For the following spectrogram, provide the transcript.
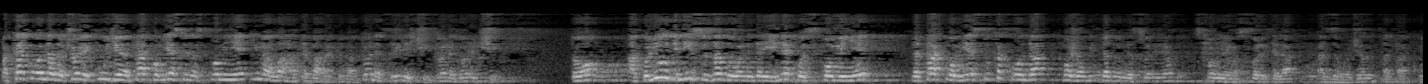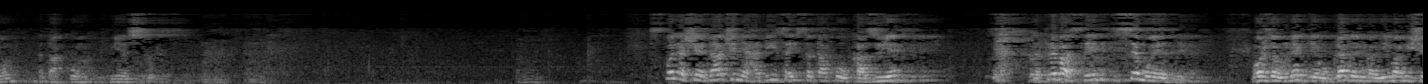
Pa kako onda da čovjek uđe na takvo mjesto i da spominje ima Allaha te barake To ne priliči, to ne doliči. To, ako ljudi nisu zadovoljni da ih neko spominje na takvom mjestu, kako onda možemo biti zadovoljni da spominjemo stvoritelja Azzawajal na takvom, na takvom mjestu. Spoljašnje značenje hadisa isto tako ukazuje da treba slijediti sve muezine. Možda u negdje u gradovima gdje ima više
